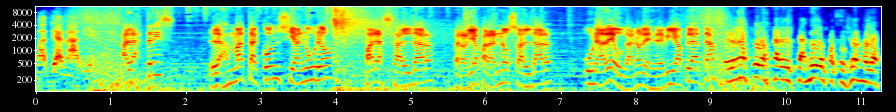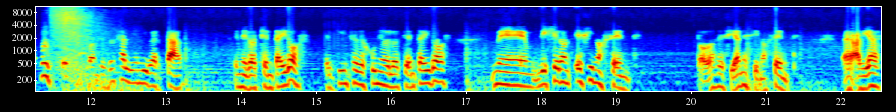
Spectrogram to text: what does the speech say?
maté a nadie. A las tres las mata con cianuro para saldar, en realidad para no saldar una deuda, no les debía plata. Pero no puedo usar el cianuro porque yo no lo puse. Cuando yo salí en libertad, en el 82, el 15 de junio del 82, me dijeron es inocente. Todos decían es inocente. Eh, había,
